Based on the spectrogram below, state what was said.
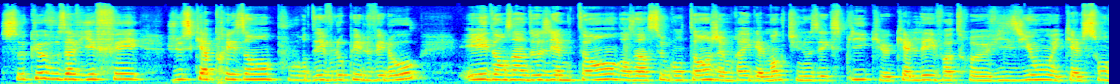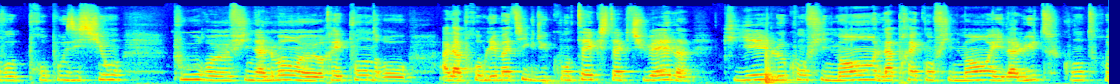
ce que vous aviez fait jusqu'à présent pour développer le vélo et dans un deuxième temps, dans un second temps, j'aimerais également que tu nous expliques quelle est votre vision et quelles sont vos propositions pour euh, finalement euh, répondre à la problématique du contexte actuel qui est le confinement, l'après-confinement et la lutte contre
